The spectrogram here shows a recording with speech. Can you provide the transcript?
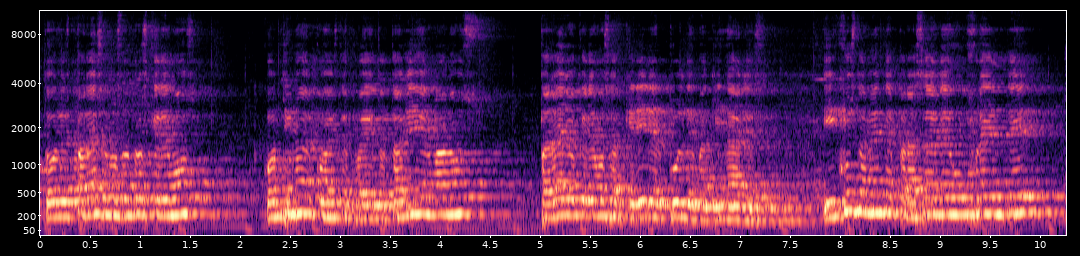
Entonces, para eso nosotros queremos continuar con este proyecto. También, hermanos, para ello queremos adquirir el pool de maquinarias. Y justamente para hacerle un frente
